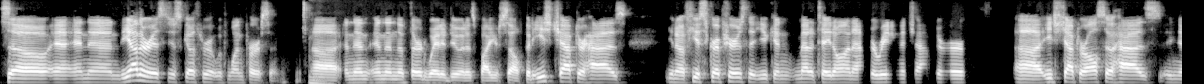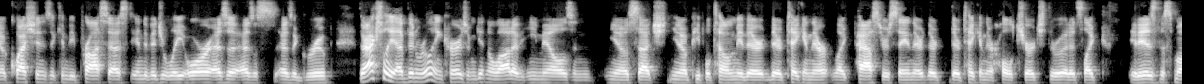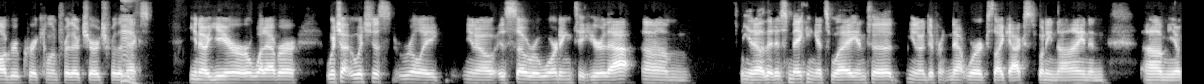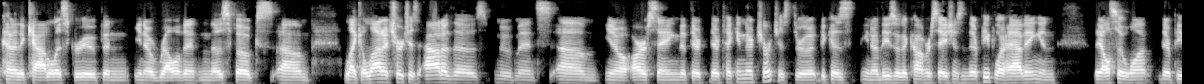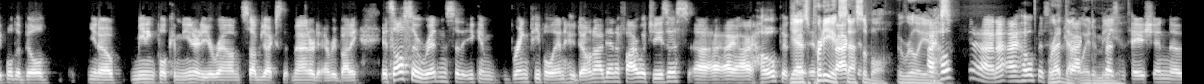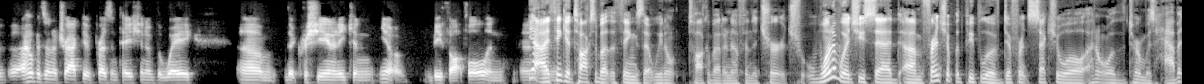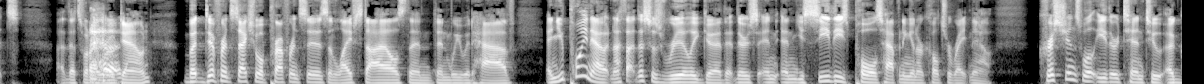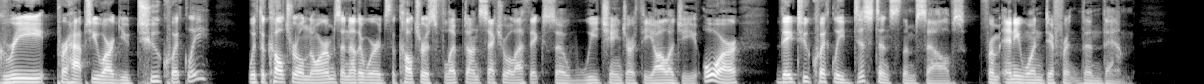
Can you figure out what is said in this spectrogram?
So, and then the other is to just go through it with one person. Hmm. Uh, and then, and then the third way to do it is by yourself. But each chapter has, you know, a few scriptures that you can meditate on after reading the chapter. Uh, each chapter also has, you know, questions that can be processed individually or as a as a as a group. They're actually, I've been really encouraged. I'm getting a lot of emails and you know such, you know, people telling me they're they're taking their like pastors saying they're they're they're taking their whole church through it. It's like it is the small group curriculum for their church for the mm. next you know year or whatever which which just really you know is so rewarding to hear that um, you know that it's making its way into you know different networks like Acts 29 and um, you know kind of the Catalyst group and you know relevant and those folks um, like a lot of churches out of those movements um, you know are saying that they're they're taking their churches through it because you know these are the conversations that their people are having and they also want their people to build you know meaningful community around subjects that matter to everybody. It's also written so that you can bring people in who don't identify with jesus. Uh, I, I, hope it's yeah it's pretty accessible. It really is. i hope yeah and i, I hope it's read that way to me. presentation of uh, i hope it's an attractive presentation of the way um, that christianity can you know be thoughtful and, and yeah i think it talks about the things that we don't talk about enough in the church. One of which you said um, friendship with people who have different sexual i don't know what the term was habits. Uh, that's what i wrote down. But different sexual preferences and lifestyles than than we would have. And you point out and i thought this was really good that there's and and you see these polls happening in our culture right now. Christians will either tend to agree perhaps you argue too quickly with the cultural norms. In other words, the culture is flipped on sexual ethics, so we change our theology, or they too quickly distance themselves from anyone different than them.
